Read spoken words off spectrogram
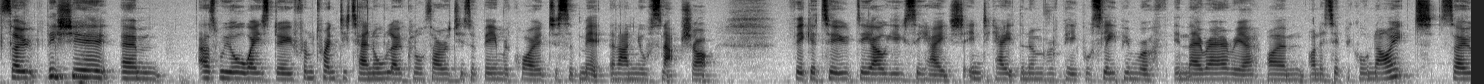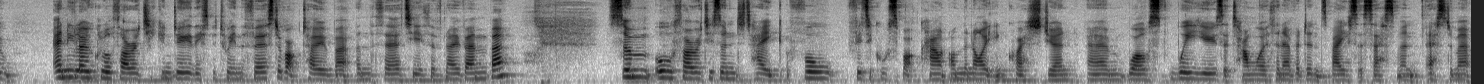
So this year, um, as we always do, from 2010, all local authorities have been required to submit an annual snapshot figure to DLUCH to indicate the number of people sleeping rough in their area um, on a typical night. So any local authority can do this between the 1st of October and the 30th of November. Some authorities undertake a full physical spot count on the night in question, um, whilst we use at Tamworth an evidence-based assessment estimate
